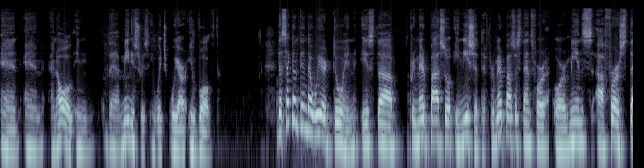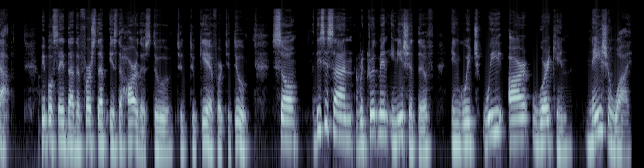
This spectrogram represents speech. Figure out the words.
and and and all in the ministries in which we are involved. The second thing that we are doing is the Primer Paso initiative. Primer Paso stands for or means a first step. People say that the first step is the hardest to, to, to give or to do. So, this is an recruitment initiative in which we are working nationwide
